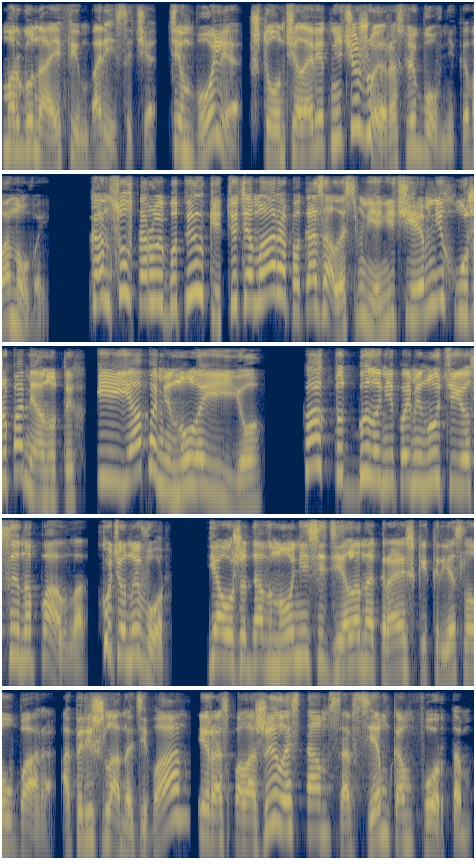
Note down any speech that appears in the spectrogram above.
Маргуна Ефим Борисовича, тем более, что он человек не чужой, раз любовник Ивановой. К концу второй бутылки тетя Мара показалась мне ничем не хуже помянутых, и я помянула ее. Как тут было не помянуть ее сына Павла, хоть он и вор? Я уже давно не сидела на краешке кресла у бара, а перешла на диван и расположилась там со всем комфортом.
